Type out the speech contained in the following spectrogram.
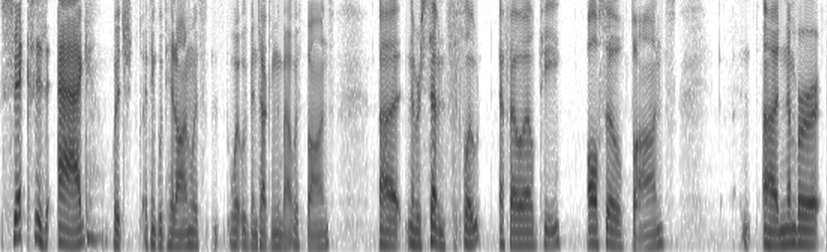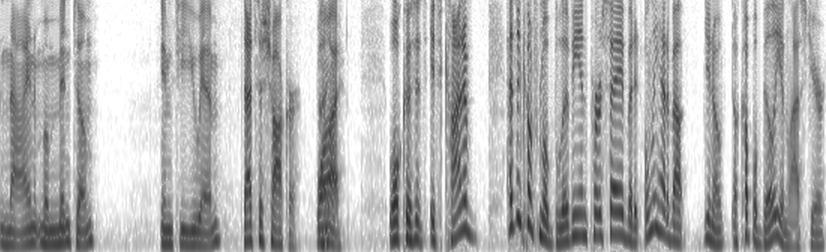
six is ag, which I think we've hit on with what we've been talking about with bonds. Uh, number seven, float, F O L T, also bonds. Uh, number nine, momentum, M T U M. That's a shocker. Why? Well, because it's it's kind of hasn't come from oblivion per se, but it only had about you know a couple billion last year.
